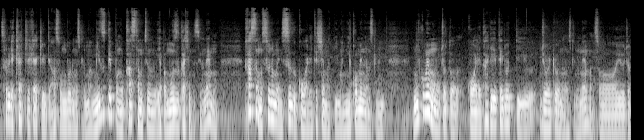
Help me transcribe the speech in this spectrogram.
それでキャッキャキャッキャ言って遊んどるんですけど、まあ、水鉄砲のカスタムっていうのはやっぱ難しいんですよねもう。カスタムする前にすぐ壊れてしまって今2個目なんですけど2個目ももちょっと壊れかけてるっていう状況なんですけどね、まあ、そういうちょっ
